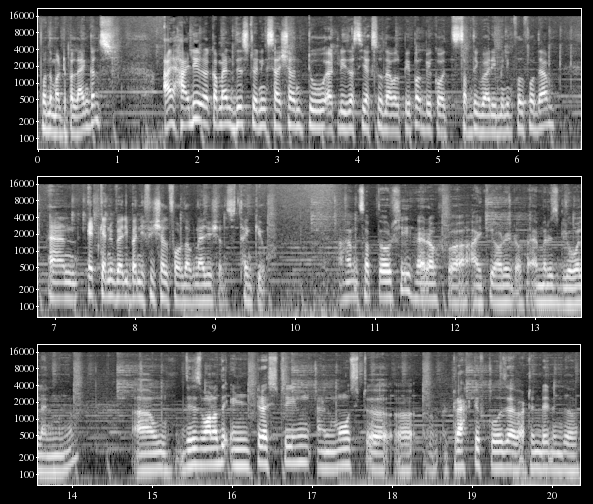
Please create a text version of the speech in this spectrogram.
from the multiple angles. I highly recommend this training session to at least the CXO level people because it's something very meaningful for them, and it can be very beneficial for the organizations. Thank you. I'm Saptorshi, head of uh, IT audit of Emirates Global Aluminium. Um, this is one of the interesting and most uh, uh, attractive course I've attended in the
